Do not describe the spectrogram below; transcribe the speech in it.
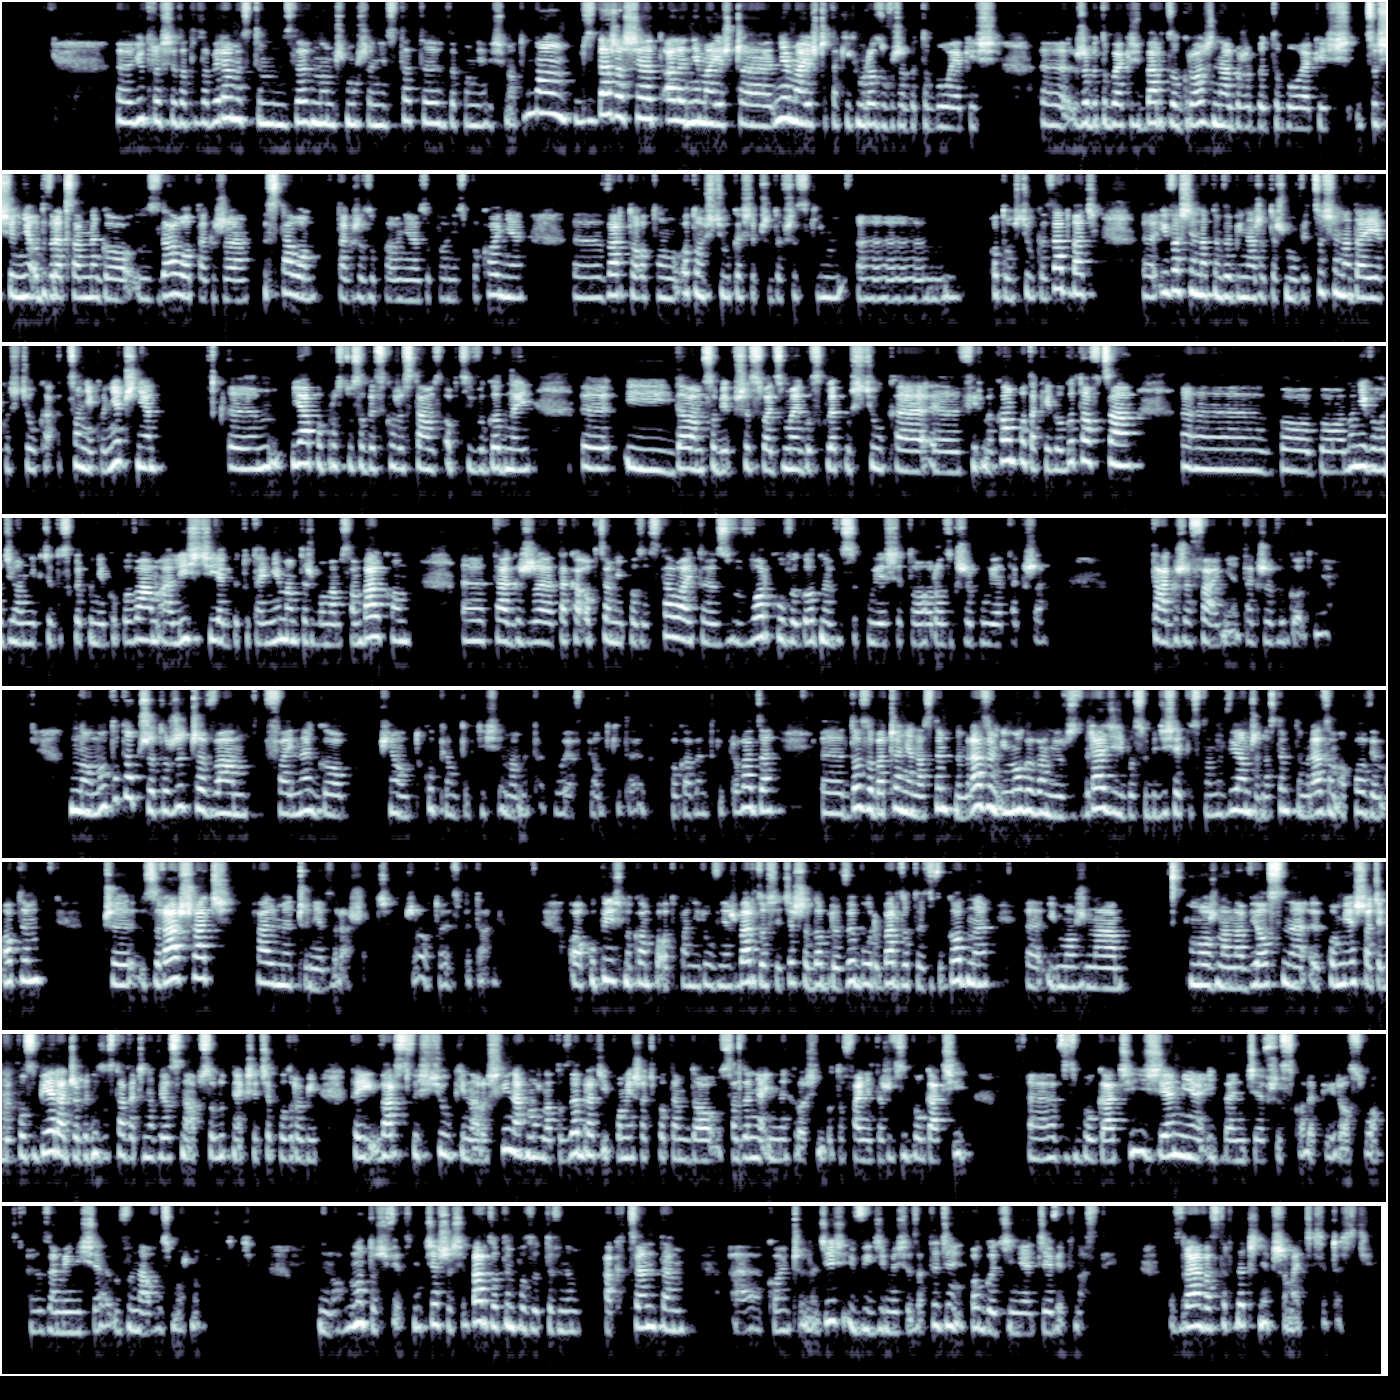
E, jutro się za to zabieramy, z tym z zewnątrz muszę niestety, zapomnieliśmy o tym. No, zdarza się, ale nie ma jeszcze, nie ma jeszcze takich mrozów, żeby to było jakieś, e, żeby to było jakieś bardzo groźne, albo żeby to było jakieś coś się nieodwracalnego zdało, także stało, także zupełnie, zupełnie spokojnie. E, warto o tą, o tą ściółkę się przede wszystkim o tą ściółkę zadbać i właśnie na tym webinarze też mówię, co się nadaje jako ściółka, co niekoniecznie ja po prostu sobie skorzystałam z opcji wygodnej y, i dałam sobie przysłać z mojego sklepu ściółkę y, firmy Kompo, takiego gotowca, y, bo, bo no nie wychodziłam nigdzie do sklepu, nie kupowałam, a liści jakby tutaj nie mam też, bo mam sam balkon, także taka opcja mi pozostała i to jest w worku wygodne, wysypuje się to, rozgrzebuje, także, także fajnie, także wygodnie. No, no to dobrze, to życzę Wam fajnego piątku. Piątek dzisiaj mamy tak, bo ja w piątki te pogawędki prowadzę. E, do zobaczenia następnym razem i mogę Wam już zdradzić, bo sobie dzisiaj postanowiłam, że następnym razem opowiem o tym, czy zraszać palmy, czy nie zraszać, że oto jest pytanie. O, kupiliśmy kompo od Pani również, bardzo się cieszę, dobry wybór, bardzo to jest wygodne e, i można można na wiosnę y, pomieszać, jakby pozbierać, żeby nie zostawiać na wiosnę absolutnie, jak się ciepło zrobi, tej warstwy ściółki na roślinach, można to zebrać i pomieszać potem do usadzenia innych roślin, bo to fajnie też wzbogaci, e, wzbogaci ziemię i będzie wszystko lepiej rosło, e, zamieni się w nawóz, można powiedzieć. No, no to świetnie, cieszę się bardzo tym pozytywnym akcentem. E, kończę na dziś i widzimy się za tydzień o godzinie 19. Pozdrawiam Was serdecznie, trzymajcie się, cześć.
